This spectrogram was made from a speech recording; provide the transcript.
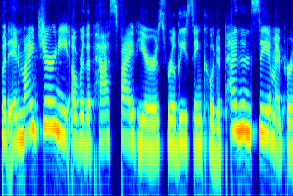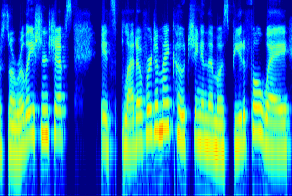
But in my journey over the past five years, releasing codependency in my personal relationships, it's bled over to my coaching in the most beautiful way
